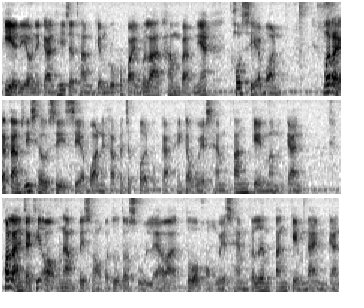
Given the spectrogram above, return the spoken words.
เกียร์เดียวในการที่จะทำเกมรุกเข้าไป เวลาทำแบบนี้เขาเสียบอล เมื่อไหร่ก็ตามที่เชลซีเสียบอลนะครับมันจะเปิดโอกาสให้กับเวสต์แฮมตั้งเกมมาเหมือนกัน เพราะหลังจากที่ออกนำไป 2 ประตูต่อศูนย์แล้วอะตัวของเวสต์แฮมก็เริ่มตั้งเกมได้เหมือนกัน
